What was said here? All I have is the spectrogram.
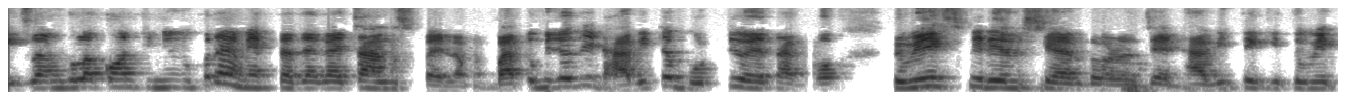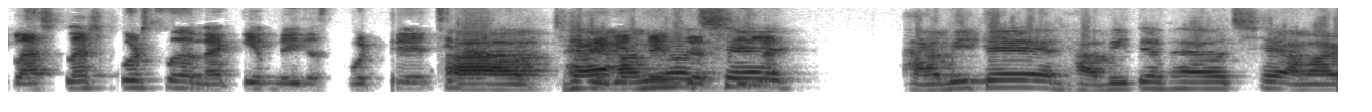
এক্সামগুলা কন্টিনিউ করে আমি একটা জায়গায় চান্স পাইলাম বা তুমি যদি ঢাবিতে ভর্তি হয়ে থাকো তুমি এক্সপিরিয়েন্স শেয়ার করো যে ঢাবিতে কি তুমি ক্লাস ক্লাস করছ নাকি এমনি জাস্ট ভর্তি হয়েছিল হ্যাঁ আমি হচ্ছে দিলাম। ঢাবিতে ঢাবিতে ভাই হচ্ছে আমার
